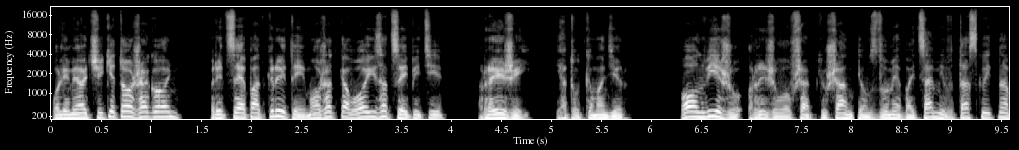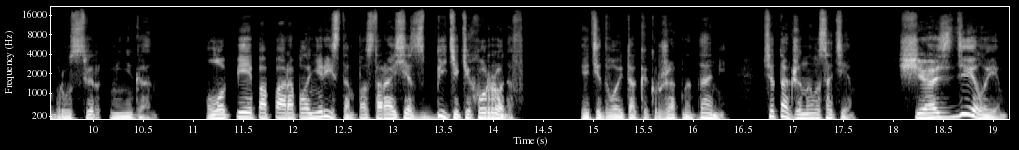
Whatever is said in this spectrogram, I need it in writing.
Пулеметчики тоже огонь. Прицеп открытый, может, кого и зацепите. Рыжий. Я тут командир. Он, вижу, рыжего в шапке ушанки, он с двумя бойцами вытаскивает на бруствер миниган. Лупи по парапланеристам, постарайся сбить этих уродов. Эти двое так и кружат над нами, все так же на высоте. «Сейчас сделаем!»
